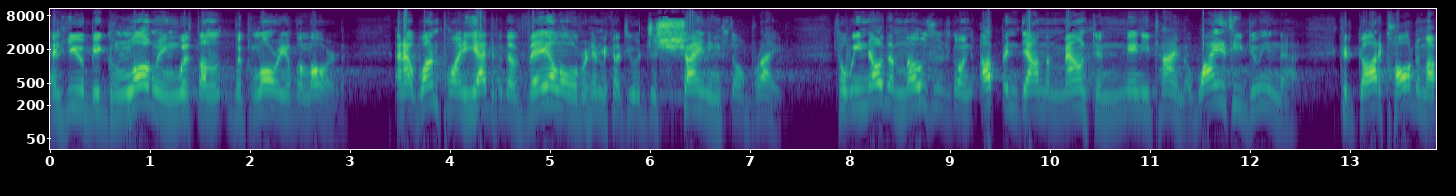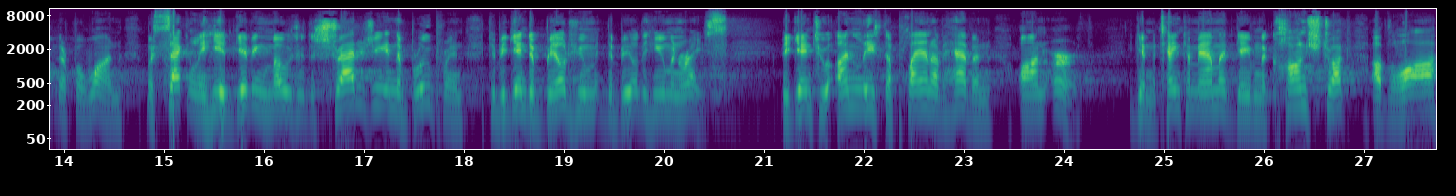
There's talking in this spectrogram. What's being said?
and he would be glowing with the, the glory of the Lord. And at one point, he had to put a veil over him because he was just shining so bright. So we know that Moses was going up and down the mountain many times. Why is he doing that? Because God called him up there for one, but secondly, he had given Moses the strategy and the blueprint to begin to build, hum- to build the human race, begin to unleash the plan of heaven on earth. He gave him the Ten Commandments, gave him the construct of the law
